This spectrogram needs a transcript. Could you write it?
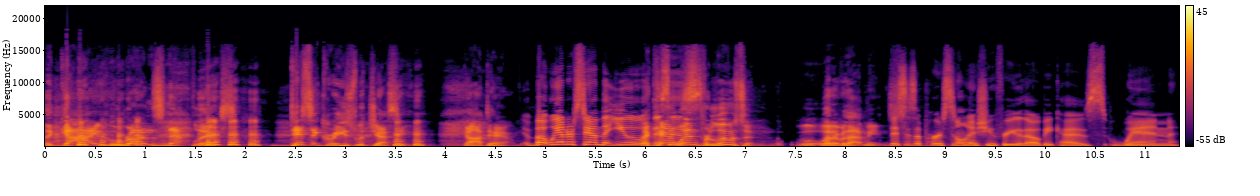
the guy who runs Netflix disagrees with Jesse. Goddamn. But we understand that you. I can't is, win for losing, whatever that means. This is a personal issue for you, though, because when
